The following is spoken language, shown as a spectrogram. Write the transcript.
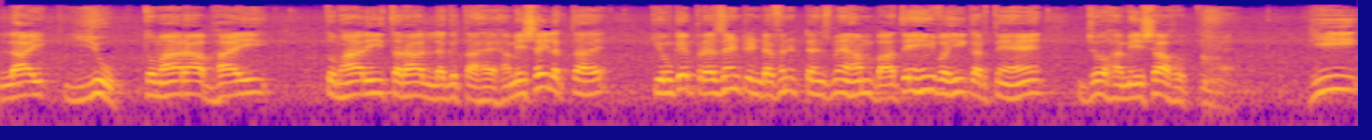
like you तुम्हारा भाई तुम्हारी तरह लगता है. हमेशा ही लगता है. क्योंकि प्रेजेंट इंडेफिनिट टेंस में हम बातें ही वही करते हैं जो हमेशा होती हैं। ही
